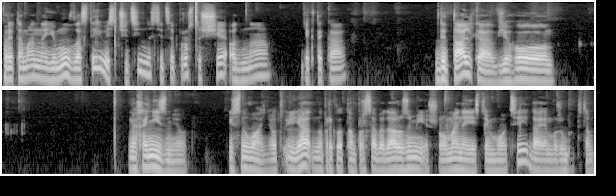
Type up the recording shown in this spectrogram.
притаманна йому властивість, чи цінності це просто ще одна, як така деталька в його механізмі от, існування. От я, наприклад, там про себе да, розумію, що у мене є емоції, да, я можу бути там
